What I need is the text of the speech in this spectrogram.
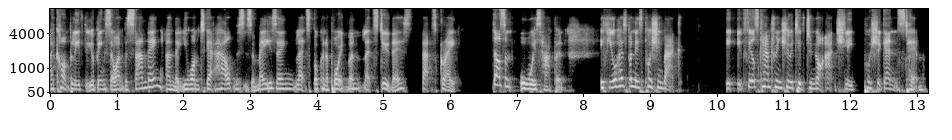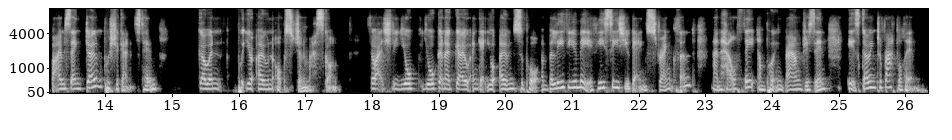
I can't believe that you're being so understanding and that you want to get help. This is amazing. Let's book an appointment. Let's do this. That's great. Doesn't always happen. If your husband is pushing back, it, it feels counterintuitive to not actually push against him. But I'm saying don't push against him. Go and put your own oxygen mask on. So actually, you're you're going to go and get your own support. And believe you me, if he sees you getting strengthened and healthy and putting boundaries in, it's going to rattle him.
